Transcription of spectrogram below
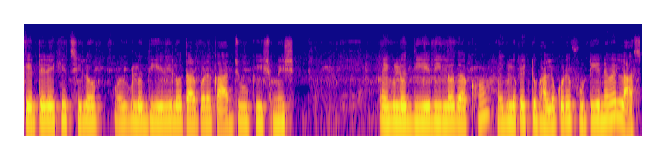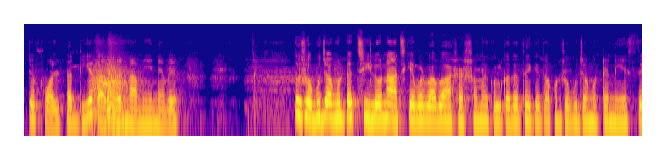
কেটে রেখেছিল, ওইগুলো দিয়ে দিল। তারপরে কাজু, কিশমিশ, এগুলো দিয়ে দিল, দেখো। এগুলোকে একটু ভালো করে ফুটিয়ে নেবে লাস্টে ফলটা দিয়ে তারপরে নামিয়ে নেবে। তো সবুজ আঙুরটা ছিল না। আজকে আবার বাবা আসার সময় কলকাতা থেকে তখন সবুজ আঙুরটা নিয়ে এসছে।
